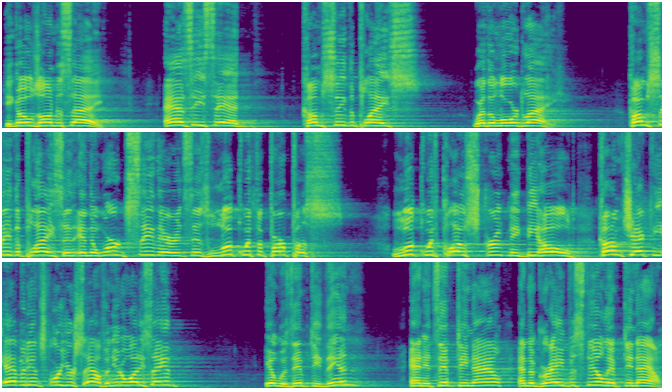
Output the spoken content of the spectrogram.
He goes on to say, as he said, Come see the place where the Lord lay. Come see the place. And, and the word see there, it says, look with a purpose. Look with close scrutiny. Behold, come check the evidence for yourself. And you know what he's saying? It was empty then, and it's empty now, and the grave is still empty now.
